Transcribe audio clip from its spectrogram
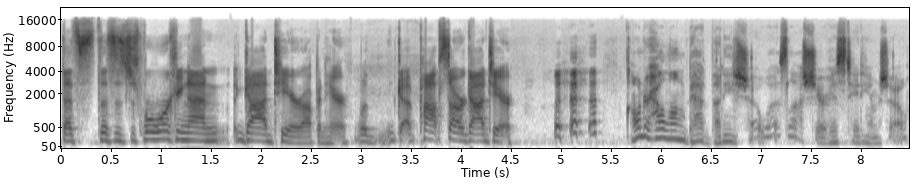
that's this is just we're working on God tier up in here with pop star God tier. I wonder how long Bad Bunny's show was last year, his stadium show.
